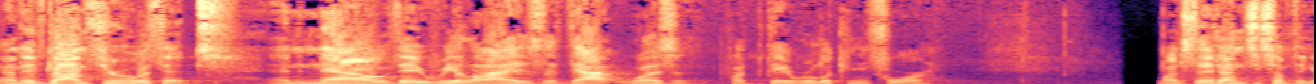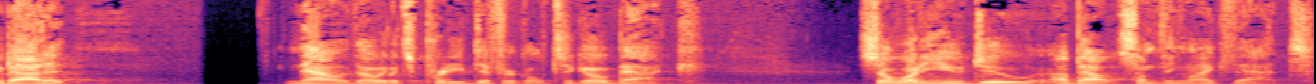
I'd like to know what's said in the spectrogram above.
And they've gone through with it, and now they realize that that wasn't what they were looking for. Once they've done something about it, now, though, it's pretty difficult to go back. So, what do you do about something like that?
